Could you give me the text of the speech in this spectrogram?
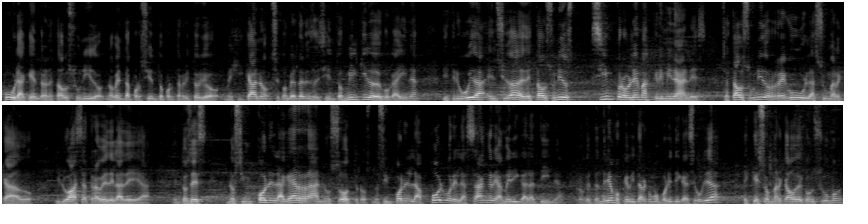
pura que entran a Estados Unidos, 90% por territorio mexicano, se convierten en 600.000 kilos de cocaína distribuida en ciudades de Estados Unidos sin problemas criminales. O sea, Estados Unidos regula su mercado y lo hace a través de la DEA. Entonces nos impone la guerra a nosotros, nos impone la pólvora y la sangre a América Latina. Lo que tendríamos que evitar como política de seguridad es que esos mercados de consumo,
